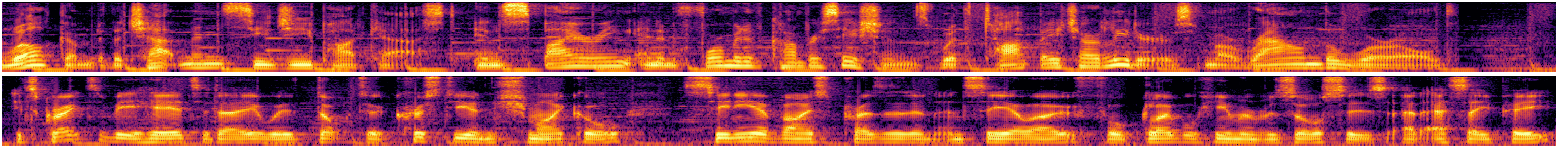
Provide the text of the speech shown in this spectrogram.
Welcome to the Chapman CG podcast, inspiring and informative conversations with top HR leaders from around the world. It's great to be here today with Dr. Christian Schmeichel, Senior Vice President and COO for Global Human Resources at SAP,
